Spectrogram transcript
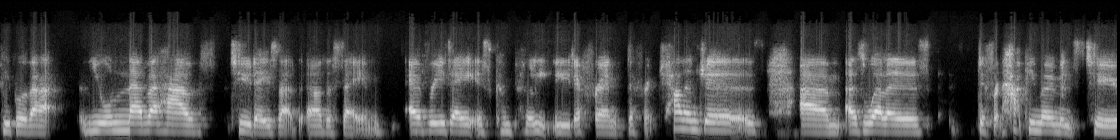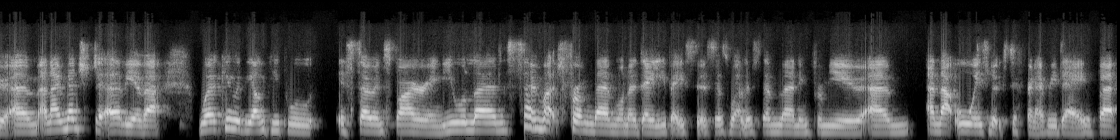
people that you'll never have two days that are the same. Every day is completely different, different challenges, um, as well as different happy moments too. Um, and I mentioned it earlier that working with young people is so inspiring. You will learn so much from them on a daily basis, as well as them learning from you. Um, and that always looks different every day. But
